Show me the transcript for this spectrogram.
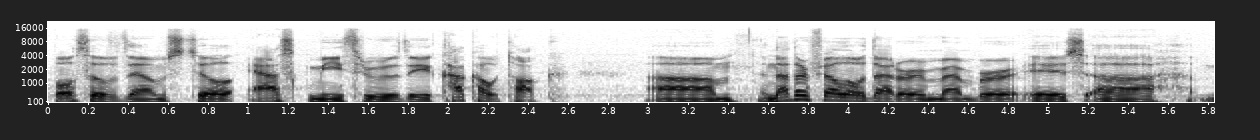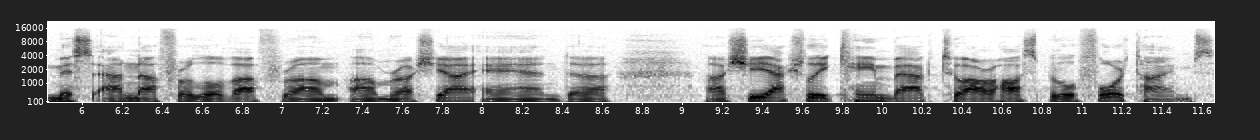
both of them still ask me through the Kakao Talk. Um, another fellow that I remember is uh, Miss Anna Frolova from um, Russia, and uh, uh, she actually came back to our hospital four times.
